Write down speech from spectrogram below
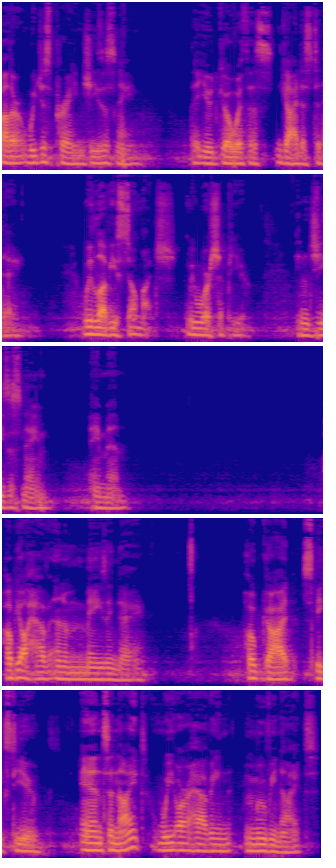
Father, we just pray in Jesus' name that you'd go with us, guide us today. We love you so much. We worship you. In Jesus' name, amen. Hope y'all have an amazing day. Hope God speaks to you. And tonight we are having movie night,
